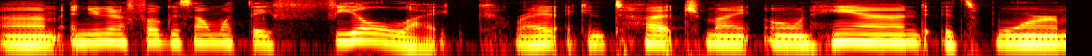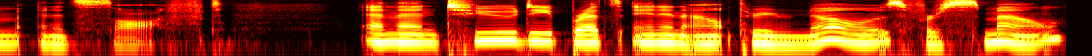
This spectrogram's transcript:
Um, and you're going to focus on what they feel like, right? I can touch my own hand, it's warm and it's soft. And then two deep breaths in and out through your nose for smell.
